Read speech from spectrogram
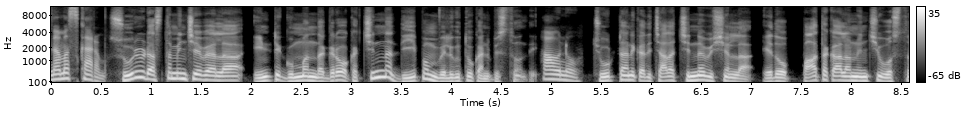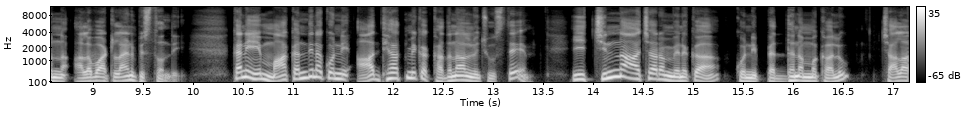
నమస్కారం. సూర్యుడు అస్తమించే వేళ ఇంటి గుమ్మం దగ్గర ఒక చిన్న దీపం వెలుగుతూ కనిపిస్తోంది. అవును. చూడ్డానికి అది చాలా చిన్న విషయంలా ఏదో పాతకాలం నుంచి వస్తున్న అలవాట్లా అనిపిస్తోంది. కానీ మాకందిన కొన్ని ఆధ్యాత్మిక కథనాలను చూస్తే ఈ చిన్న ఆచారం వెనుక కొన్ని పెద్ద నమ్మకాలు చాలా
